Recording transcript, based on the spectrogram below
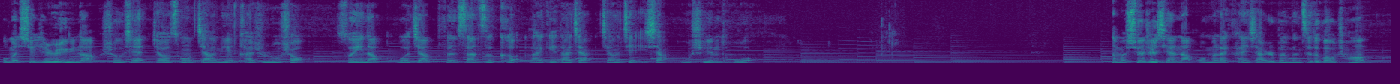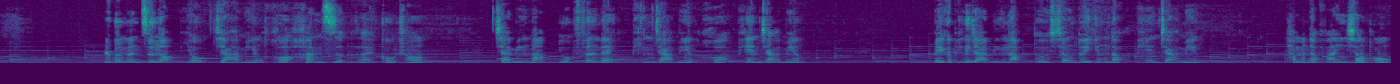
我们学习日语呢，首先就要从假名开始入手，所以呢，我将分三次课来给大家讲解一下五十音图。那么学之前呢，我们来看一下日本文字的构成。日本文字呢由假名和汉字来构成，假名呢又分为平假名和片假名，每个平假名呢都有相对应的片假名。它们的发音相同，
